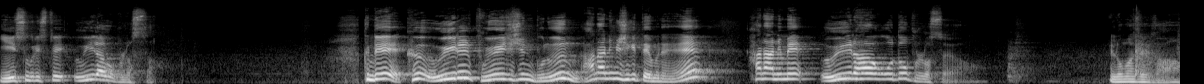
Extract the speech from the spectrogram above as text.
예수 그리스도의 의라고 불렀어. 근데 그 의를 부여해 주신 분은 하나님이시기 때문에 하나님의 의라고도 불렀어요. 로마서에서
